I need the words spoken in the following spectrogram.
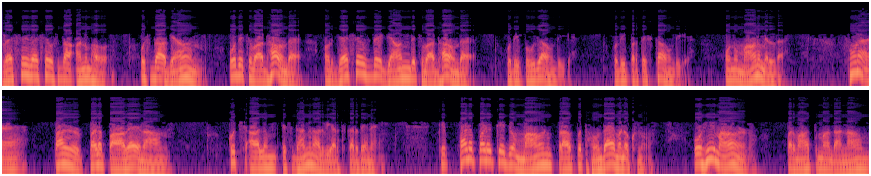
ਵੈਸੇ ਵੈਸੇ ਉਸ ਦਾ ਅਨੁਭਵ ਉਸ ਦਾ ਗਿਆਨ ਉਹਦੇ ਚ ਵਾਧਾ ਹੁੰਦਾ ਹੈ। ਔਰ ਜੈਸੇ ਉਸ ਦੇ ਗਿਆਨ ਵਿੱਚ ਵਾਧਾ ਹੁੰਦਾ ਹੈ, ਉਹਦੀ ਪੂਜਾ ਹੁੰਦੀ ਹੈ, ਉਹਦੀ ਪ੍ਰਤਿਸ਼ਠਾ ਹੁੰਦੀ ਹੈ, ਉਹਨੂੰ ਮਾਣ ਮਿਲਦਾ ਹੈ। ਸੁਣੈ ਪੜ ਪੜ ਪਾਵੇ ਨਾਮ। ਕੁਝ ਆਲਮ ਇਸ ਢੰਗ ਨਾਲ ਵੀ ਅਰਥ ਕਰਦੇ ਨੇ। ਕਿ ਪੜ ਪੜ ਕੇ ਜੋ ਮਾਣ ਪ੍ਰਾਪਤ ਹੁੰਦਾ ਹੈ ਮਨੁੱਖ ਨੂੰ, ਉਹੀ ਮਾਣ ਪਰਮਾਤਮਾ ਦਾ ਨਾਮ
